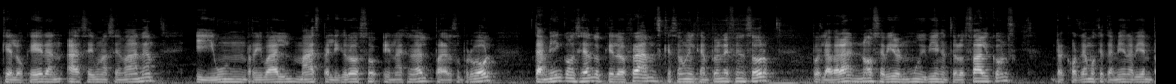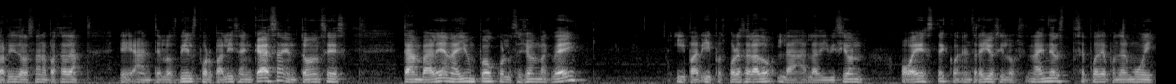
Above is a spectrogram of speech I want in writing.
que lo que eran hace una semana y un rival más peligroso en Nacional para el Super Bowl. También considerando que los Rams, que son el campeón defensor, pues la verdad no se vieron muy bien ante los Falcons. Recordemos que también habían perdido la semana pasada eh, ante los Bills por paliza en casa. Entonces tambalean ahí un poco los de John McVay. Y, pues por ese lado la, división oeste entre ellos y los Niners se puede poner muy,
